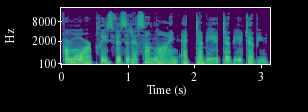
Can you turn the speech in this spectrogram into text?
For more, please visit us online at www.csis.org.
